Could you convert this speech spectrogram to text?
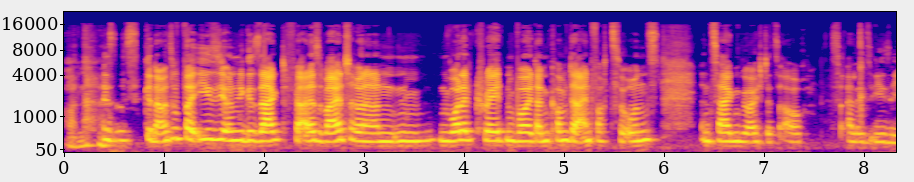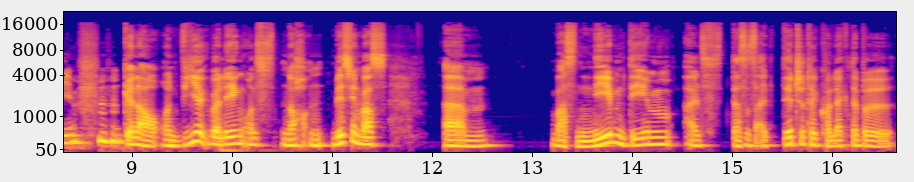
an. Es ist genau super easy und wie gesagt, für alles weitere, wenn ihr ein Wallet createn wollt, dann kommt ihr einfach zu uns, dann zeigen wir euch das auch. Ist alles easy. Genau, und wir überlegen uns noch ein bisschen was, ähm, was neben dem, als dass es als Digital Collectible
